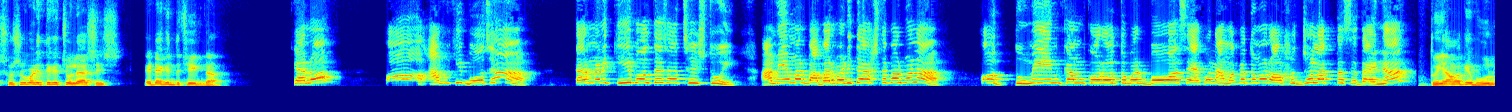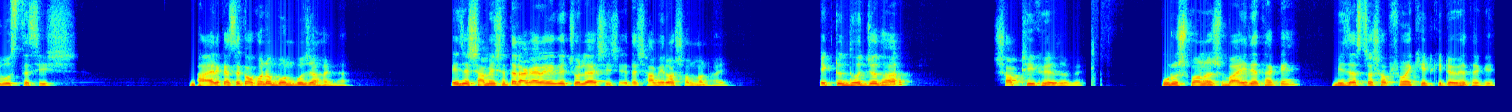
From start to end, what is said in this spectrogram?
শ্বশুর বাড়ি থেকে চলে আসিস এটা কিন্তু ঠিক না। কেন? ও আমি কি বোঝা? তার মানে কি বলতে চাচ্ছিস তুই? আমি আমার বাবার বাড়িতে আসতে পারব না? ও তুমি ইনকাম করো তোমার বউ আছে এখন আমাকে তোমার অসহ্য লাগতেছে তাই না? তুই আমাকে ভুল বুঝতেছিস। ভাইয়ের কাছে কখনো বোন বোঝা হয় না। এই যে স্বামীর সাথে রাগারাগি চলে আসিস, এতে স্বামীর অসম্মান হয়। একটু ধৈর্য ধর, সব ঠিক হয়ে যাবে। পুরুষ মানুষ বাইরে থাকে মেজাজটা সবসময় খিটখিটে হয়ে থাকে।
